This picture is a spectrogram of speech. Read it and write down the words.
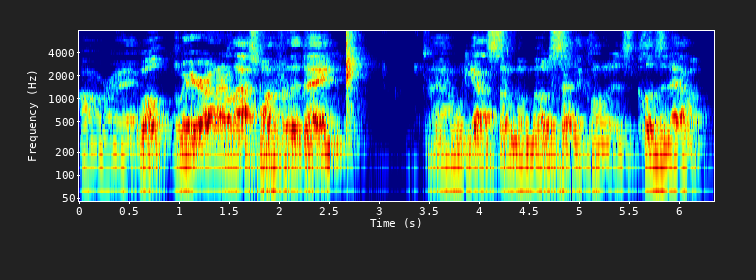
All right. Well, we're here on our last one for the day. Uh, we got some mimosa to close, close it out.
